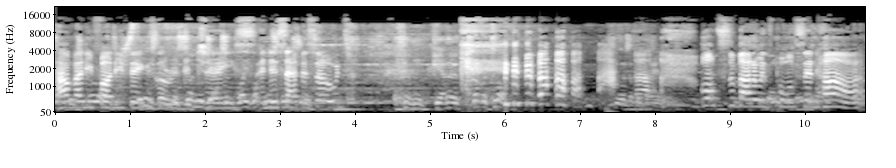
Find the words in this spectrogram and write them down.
How many funny things are in the chase in this episode? What's the matter with Paulson Sinha?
